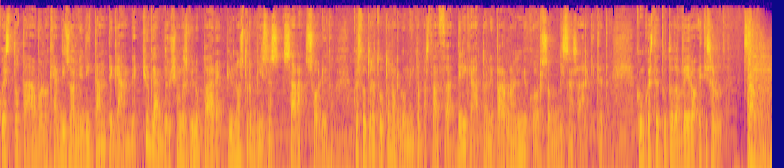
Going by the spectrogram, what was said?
questo tavolo che ha bisogno di tante gambe. Più gambe riusciamo a sviluppare, più il nostro business sarà solido. Questo oltretutto è un argomento abbastanza delicato, ne parlo nel mio corso Business Architect. Con questo è tutto davvero e ti saluto. Ciao!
